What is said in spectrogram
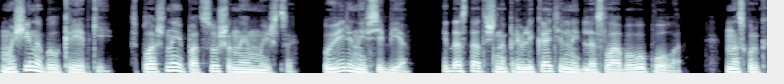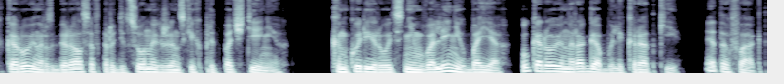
Мужчина был крепкий, сплошные подсушенные мышцы, уверенный в себе, и достаточно привлекательный для слабого пола, насколько Коровин разбирался в традиционных женских предпочтениях. Конкурировать с ним в оленях боях у Коровина рога были коротки. Это факт.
